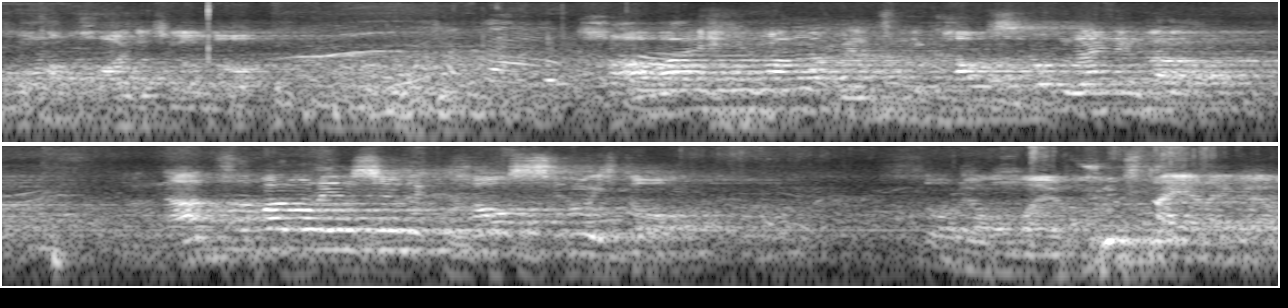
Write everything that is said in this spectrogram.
うほな可愛いと違うか可愛いはな別に顔白くないねんから夏場の練習で顔白い人それお前藤田やないかよお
